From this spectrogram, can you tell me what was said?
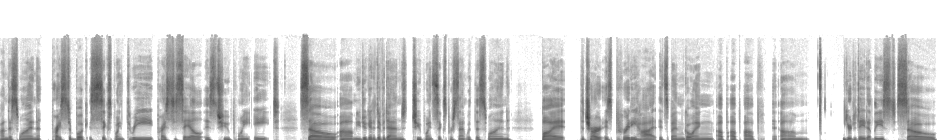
on this one. Price to book is 6.3, price to sale is 2.8. So um, you do get a dividend, 2.6% with this one. But the chart is pretty hot. It's been going up, up, up um, year to date at least. So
